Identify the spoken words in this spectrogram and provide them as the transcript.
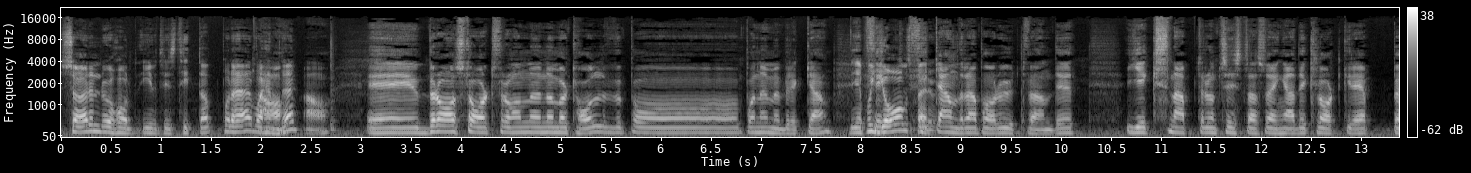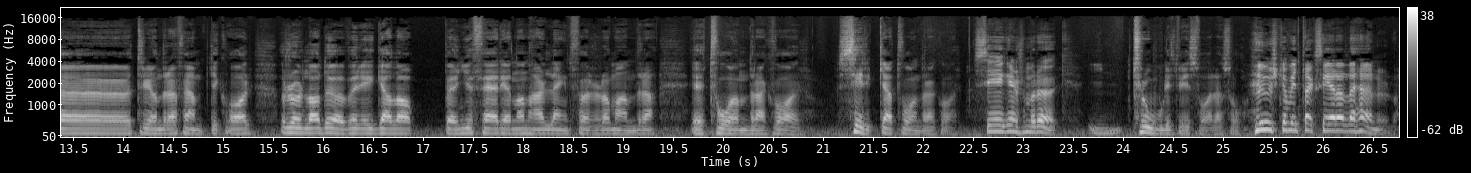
Sören, du har givetvis tittat på det här. Vad ja, hände? Ja. Eh, bra start från eh, nummer 12 på, på nummerbrickan. Det är på fick, Jarlsberg. Fick andra par utvändigt. Gick snabbt runt sista sväng, hade klart grepp. Eh, 350 kvar. Rullade över i galopp ungefär en och en halv längd före de andra. Eh, 200 kvar. Cirka 200 kvar. Segern som rök. Troligtvis var det så. Hur ska vi taxera det här nu då?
